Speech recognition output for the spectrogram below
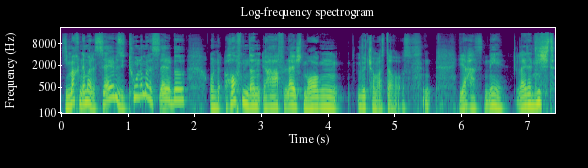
Sie machen immer dasselbe, sie tun immer dasselbe und hoffen dann, ja, vielleicht morgen wird schon was daraus. Ja, nee, leider nicht.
